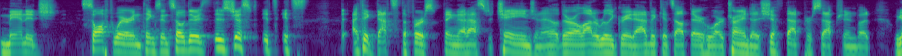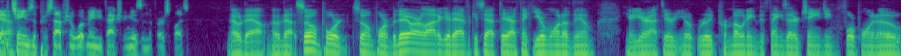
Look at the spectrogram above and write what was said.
manage software and things. And so there's there's just it's it's I think that's the first thing that has to change. And I know there are a lot of really great advocates out there who are trying to shift that perception, but we got to change the perception of what manufacturing is in the first place. No doubt, no doubt. So important, so important. But there are a lot of good advocates out there. I think you're one of them. You know, you're out there, you know, really promoting the things that are changing 4.0,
